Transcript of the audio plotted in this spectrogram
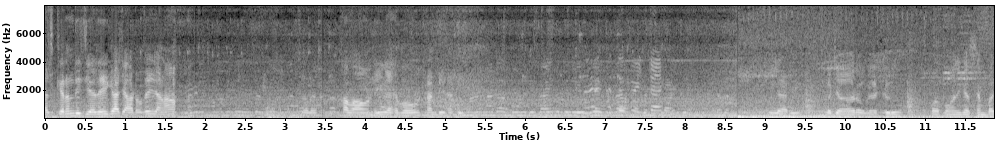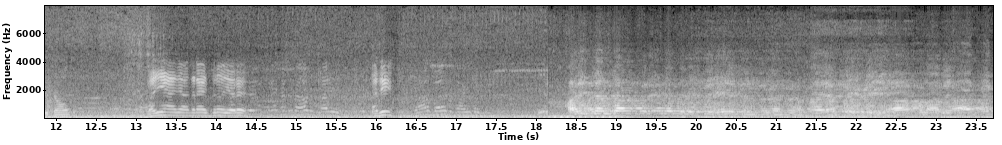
ਅੱਜ ਕਿਰਨ ਦੀ ਜਿੱਦ ਸੀ ਅੱਜ ਆਟੋ ਤੇ ਜਾਣਾ। ਚਲੋ, ਹਵਾ ਹੁੰਦੀ ਵੈਸੇ ਬਹੁਤ ਠੰਡੀ ਠੰਡੀ। ਲੈ ਵੀ, ਬਾਜ਼ਾਰ ਹੋ ਗਿਆ ਸ਼ੁਰੂ। ਆਪਾਂ ਪਹੁੰਚ ਗਏ ਸਿੰਬਲ ਚੌਂਕ। ਭਾਈ ਆ ਜਾ ਇਧਰੋਂ ਯਾਰ। ਹਾਂਜੀ? ਹਰਿ ਚੰਦਾ ਕਰੇ ਗੰਦ ਹੈ ਸੰਗਨ ਆਇਆ ਭੇਵੇ ਆਪ ਭੁਲਾਵੇ ਆਤਮਿਕ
